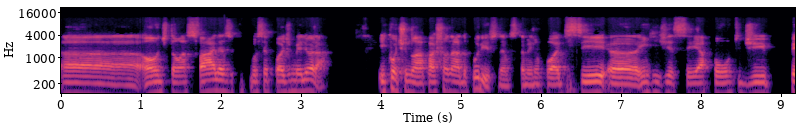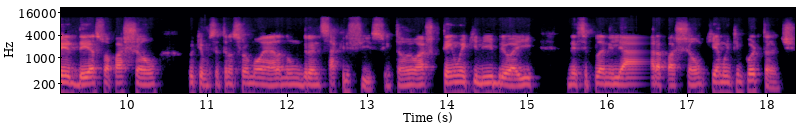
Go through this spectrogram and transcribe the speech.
uh, onde estão as falhas, o que você pode melhorar. E continuar apaixonado por isso, né? Você também não pode se uh, enrijecer a ponto de perder a sua paixão porque você transformou ela num grande sacrifício. Então, eu acho que tem um equilíbrio aí nesse planilhar a paixão que é muito importante.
